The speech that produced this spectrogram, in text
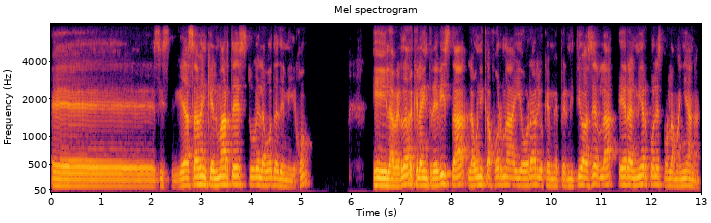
Eh, ya saben que el martes tuve la boda de mi hijo. Y la verdad que la entrevista, la única forma y horario que me permitió hacerla era el miércoles por la mañana.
